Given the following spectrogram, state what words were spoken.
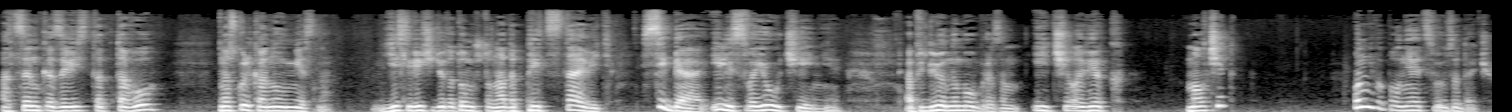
Оценка зависит от того, насколько оно уместно. Если речь идет о том, что надо представить себя или свое учение определенным образом, и человек молчит, он не выполняет свою задачу.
